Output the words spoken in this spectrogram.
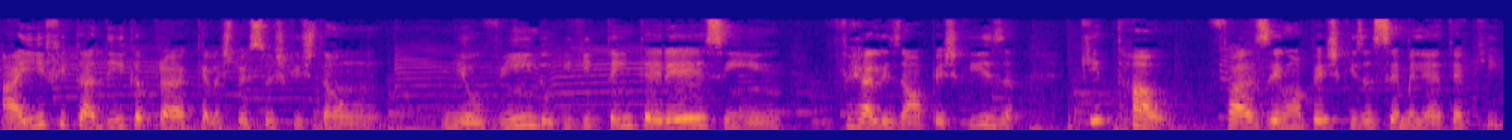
Aí fica a dica para aquelas pessoas que estão me ouvindo e que têm interesse em realizar uma pesquisa, que tal fazer uma pesquisa semelhante aqui?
